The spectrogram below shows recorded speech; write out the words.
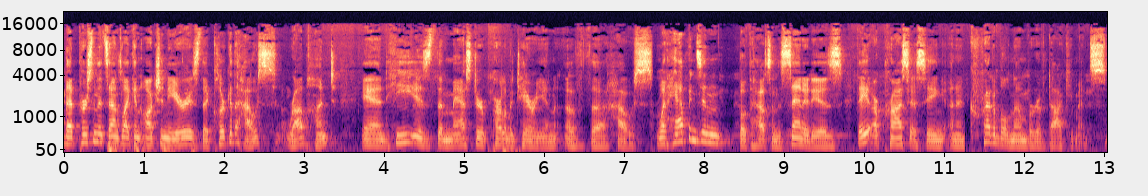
That person that sounds like an auctioneer is the clerk of the House, Rob Hunt, and he is the master parliamentarian of the House. What happens in both the House and the Senate is they are processing an incredible number of documents,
